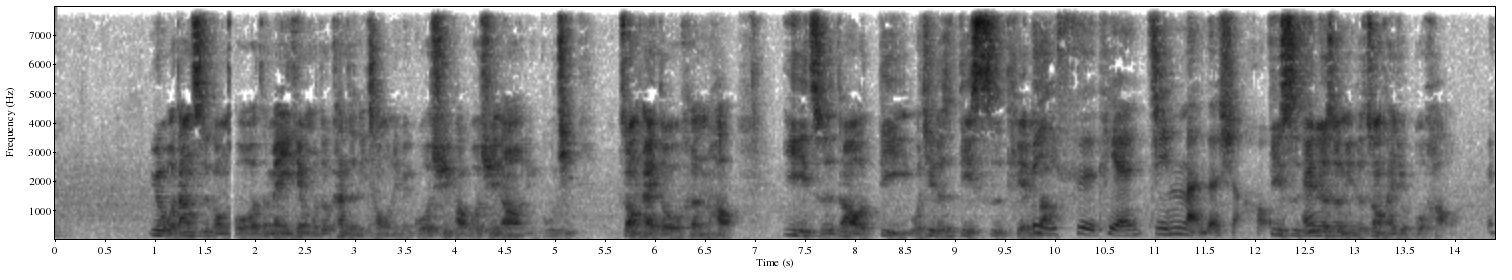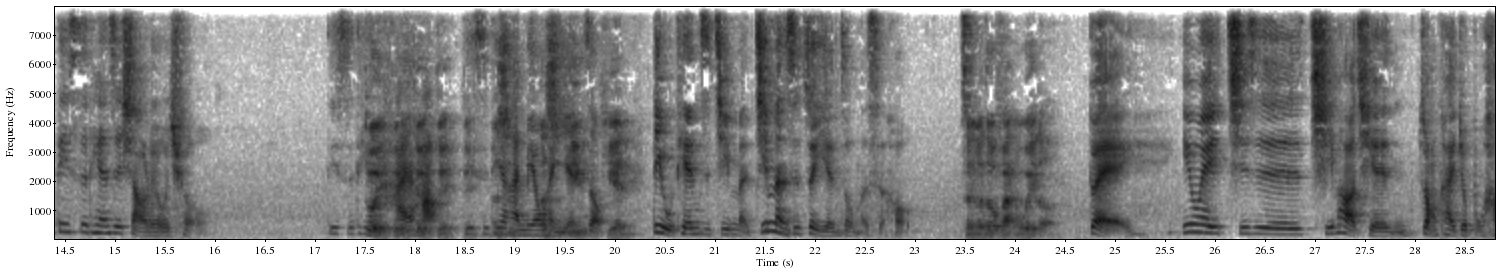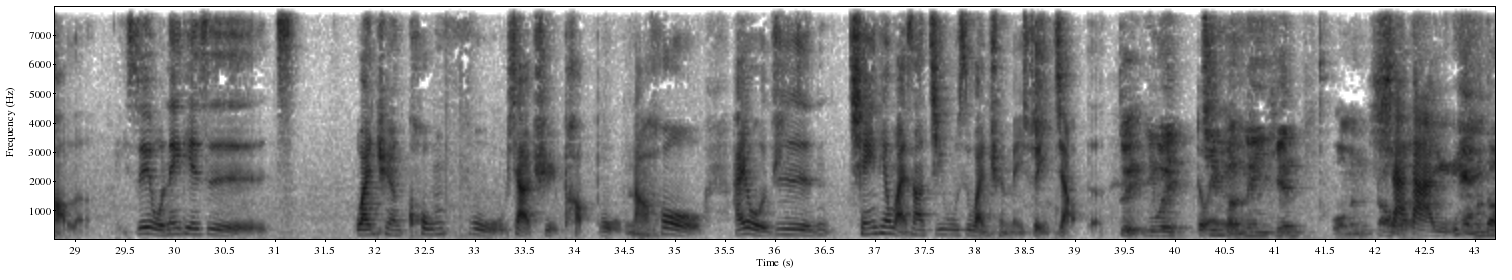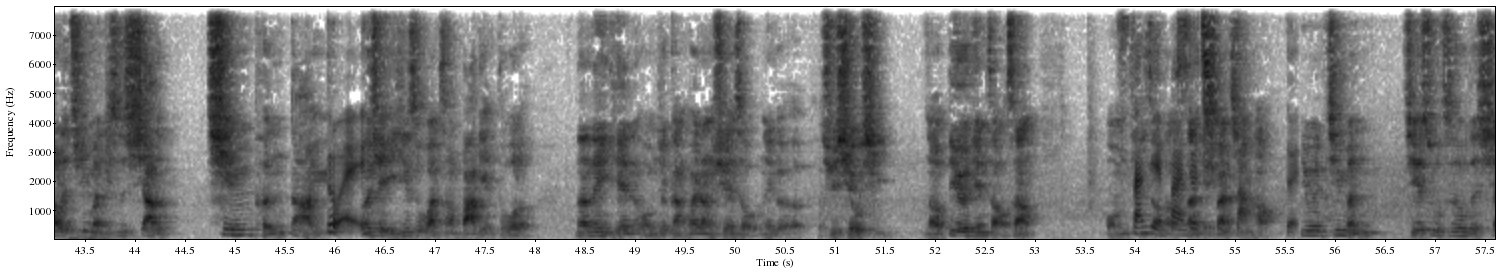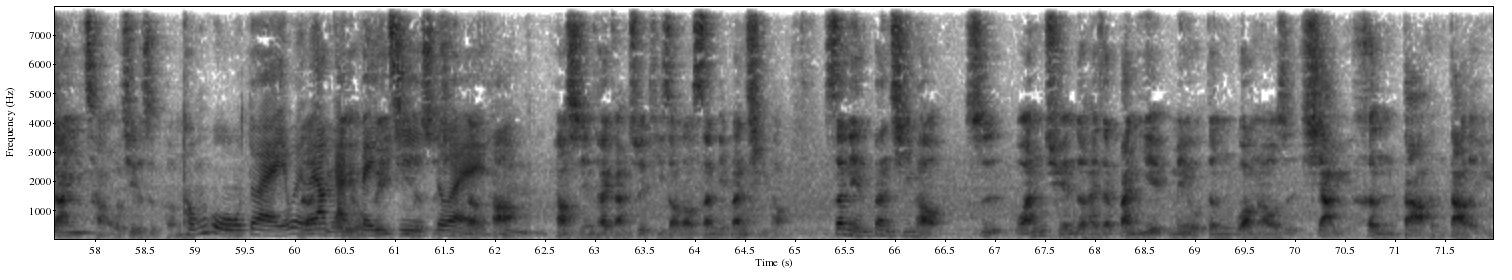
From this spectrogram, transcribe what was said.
因为我当志工，我这每一天我都看着你从我那边过去跑过去，然后你补给状态都很好。一直到第，我记得是第四天吧。第四天金门的时候，第四天的时候你的状态就不好。第四天是小琉球，第四天还好，第四天还没有很严重。天第五天是金门，金门是最严重的时候，整个都反胃了。对，因为其实起跑前状态就不好了，所以我那天是完全空腹下去跑步，然后。还有就是前一天晚上几乎是完全没睡觉的。对，因为金门那一天我们到下大雨，我们到了金门是下了倾盆大雨，对，而且已经是晚上八点多了。那那一天我们就赶快让选手那个去休息，然后第二天早上我们三点半就起跑，对，因为金门结束之后的下一场我记得是澎澎湖，对，为了要赶飞机的事情，那怕怕时间太赶，所以提早到三点半起跑。三点半起跑是完全的，还在半夜，没有灯光，然后是下雨，很大很大的雨。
